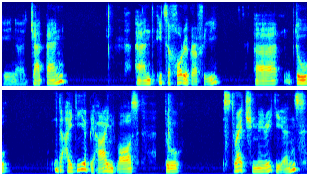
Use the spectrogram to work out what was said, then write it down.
in uh, Japan. And it's a choreography uh, to the idea behind was to stretch meridians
